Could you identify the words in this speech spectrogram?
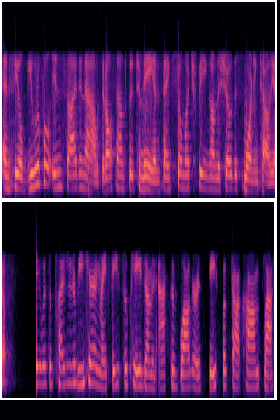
and Feel Beautiful Inside and Out. It all sounds good to me. And thanks so much for being on the show this morning, Talia. It was a pleasure to be here. And my Facebook page, I'm an active blogger, is facebook.com slash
